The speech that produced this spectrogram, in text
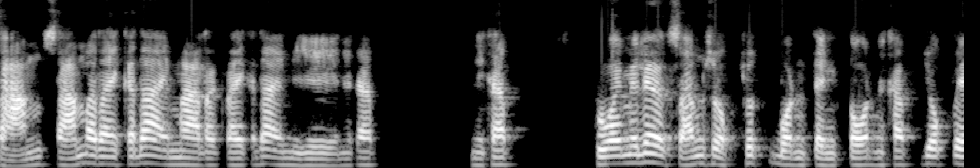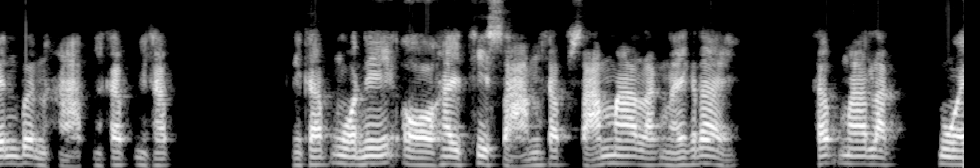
สามสามอะไรก็ได้มาอะไรก็ได้มีเฮนะครับนี่ครับรวยไม่เลิกสามศกชุดบนเต็งโต๊ดนะครับ ยกเว้นเบิ้ลหาบนะครับนี่ครับนี่ครับงวดนี้ออให้ที่สามครับสามมาหลักไหนก็ได้ ครับมาหลักหน่วย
